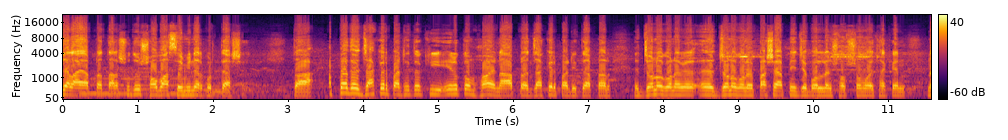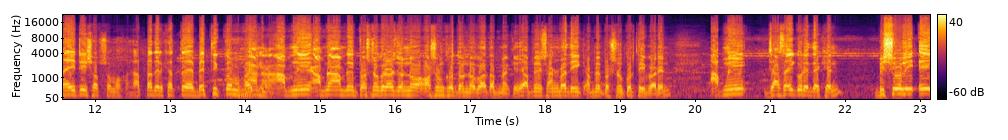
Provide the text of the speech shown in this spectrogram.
জেলায় আপনার তারা শুধু সভা সেমিনার করতে আসে। তা আপনাদের জাকের পার্টিতে কি এরকম হয় না আপনার জাকের পার্টিতে আপনার জনগণের জনগণের পাশে আপনি যে বললেন সব সময় থাকেন না এটাই সব সময় হয়? আপনাদের ক্ষেত্রে ব্যতিক্রম হয় না আপনি আপনার আপনি প্রশ্ন করার জন্য অসংখ্য ধন্যবাদ আপনাকে। আপনি সাংবাদিক আপনি প্রশ্ন করতেই পারেন। আপনি যাচাই করে দেখেন বিশ্বলি এই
